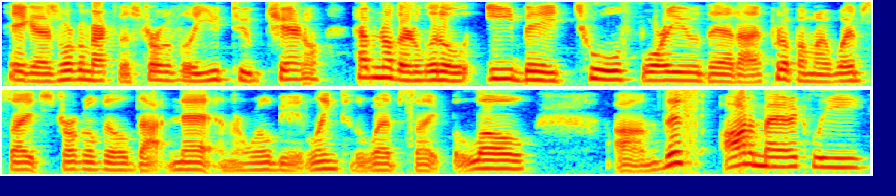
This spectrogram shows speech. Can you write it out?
Hey guys, welcome back to the Struggleville YouTube channel. have another little eBay tool for you that I put up on my website, struggleville.net, and there will be a link to the website below. Um, this automatically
